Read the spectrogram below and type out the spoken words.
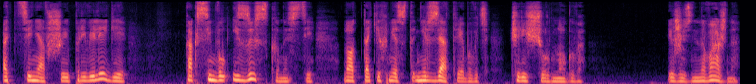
оттенявшие привилегии, как символ изысканности, но от таких мест нельзя требовать чересчур многого. И жизненно важно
